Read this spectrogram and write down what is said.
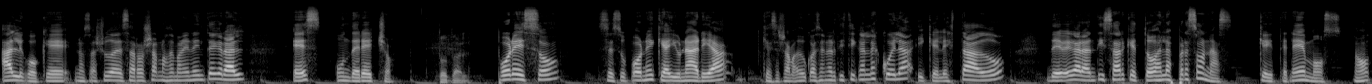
algo que nos ayuda a desarrollarnos de manera integral, es un derecho. Total. Por eso se supone que hay un área que se llama educación artística en la escuela y que el Estado debe garantizar que todas las personas que tenemos, ¿no?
